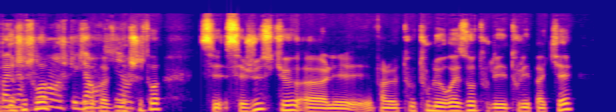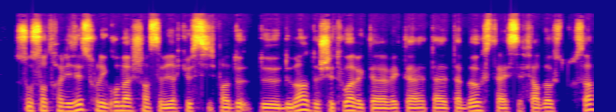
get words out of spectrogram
venir chez toi. Ils vont pas venir hein. chez toi. C'est c'est juste que euh, les, enfin, le, tout, tout le réseau, tous les, tous les paquets sont centralisés sur les gros machins. Ça veut dire que si, enfin, de, de, demain, de chez toi, avec ta, avec ta, ta, ta box, ta SFR box, tout ça,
